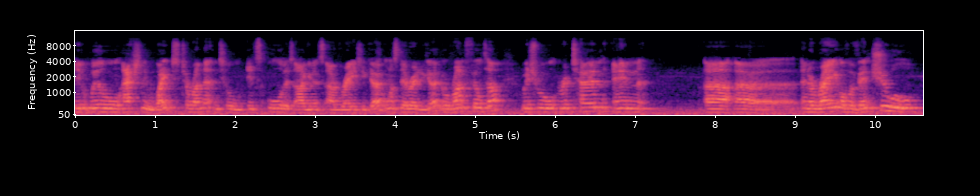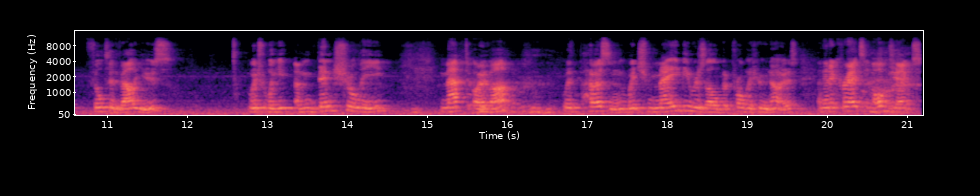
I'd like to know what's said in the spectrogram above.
it will actually wait to run that until it's, all of its arguments are ready to go. Once they're ready to go, it'll run filter, which will return an, uh, uh, an array of eventual filtered values, which will be eventually mapped over with person, which may be resolved, but probably who knows. And then it creates an object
